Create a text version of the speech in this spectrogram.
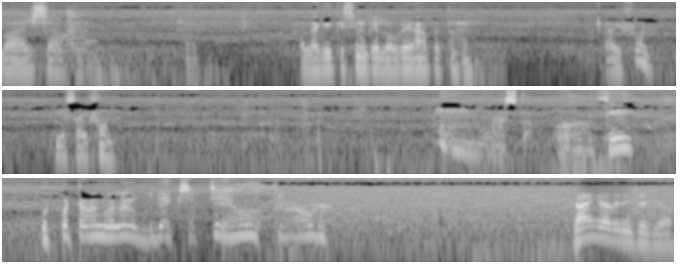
भाई साहब अलग ही किस्म के लोग हैं यहाँ पे तो। आईफोन यस आईफोन रास्ता बहुत ही उटपटांग वाला देख सकते हो क्राउड जाएँगे अभी नीचे की ओर।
